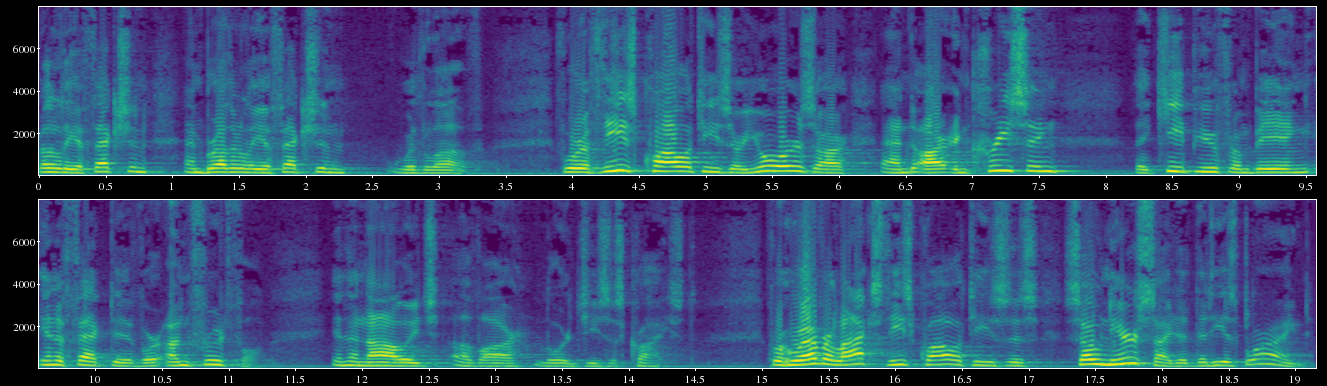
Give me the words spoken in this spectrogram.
brotherly affection, and brotherly affection with love. For if these qualities are yours are, and are increasing, they keep you from being ineffective or unfruitful in the knowledge of our Lord Jesus Christ. For whoever lacks these qualities is so nearsighted that he is blind,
